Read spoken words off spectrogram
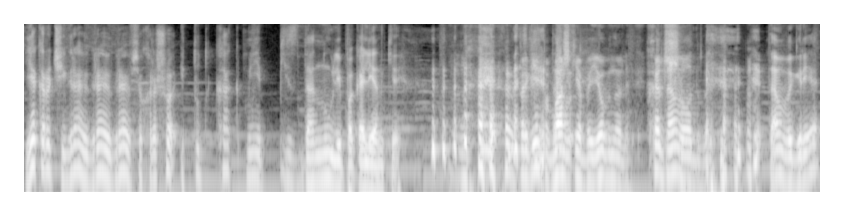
Я, короче, играю, играю, играю, все хорошо. И тут как мне пизданули по коленке. Прикинь, по башке бы ёбнули. Хедшот, блядь. Там в игре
